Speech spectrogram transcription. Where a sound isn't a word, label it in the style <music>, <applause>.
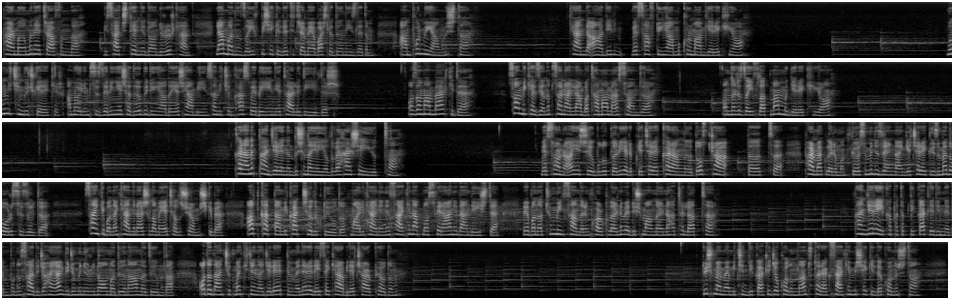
Parmağımın etrafında bir saç telini döndürürken lambanın zayıf bir şekilde titremeye başladığını izledim. Ampul mü yanmıştı? Kendi adil ve saf dünyamı kurmam gerekiyor. Bunun için güç gerekir ama ölümsüzlerin yaşadığı bir dünyada yaşayan bir insan için kas ve beyin yeterli değildir.'' O zaman belki de. Son bir kez yanıp sönen lamba tamamen söndü. Onları zayıflatmam mı gerekiyor? Karanlık pencerenin dışına yayıldı ve her şeyi yuttu. Ve sonra ay ışığı bulutları yarıp geçerek karanlığı dostça dağıttı. Parmaklarımın göğsümün üzerinden geçerek yüzüme doğru süzüldü. Sanki bana kendini aşılamaya çalışıyormuş gibi. Alt kattan birkaç çığlık duyuldu. Malikanenin sakin atmosferi aniden değişti ve bana tüm insanların korkularını ve düşmanlarını hatırlattı. Pencereyi kapatıp dikkatle dinledim. Bunun sadece hayal gücümün ürünü olmadığını anladığımda odadan çıkmak için acele ettim ve neredeyse Kabil'e çarpıyordum. Düşmemem için dikkatlice kolumdan tutarak sakin bir şekilde konuştu.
